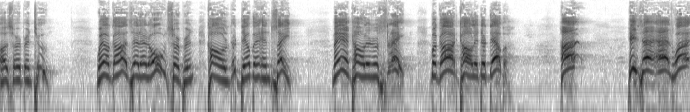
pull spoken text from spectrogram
of serpent too. Well, God said that old serpent called the devil and Satan. Man called it a snake, but God called it the devil. Huh? He said, as what?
